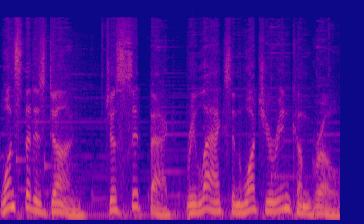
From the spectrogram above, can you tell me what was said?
Once that is done, just sit back, relax and watch your income grow.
